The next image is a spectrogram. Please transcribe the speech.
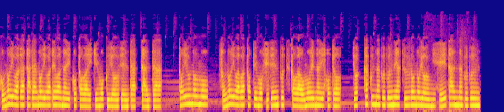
この岩がただの岩ではないことは一目瞭然だったんだ。というのも、その岩はとても自然物とは思えないほど、直角な部分や通路のように平坦な部分、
